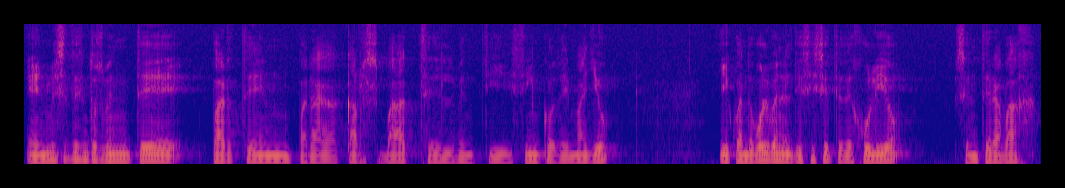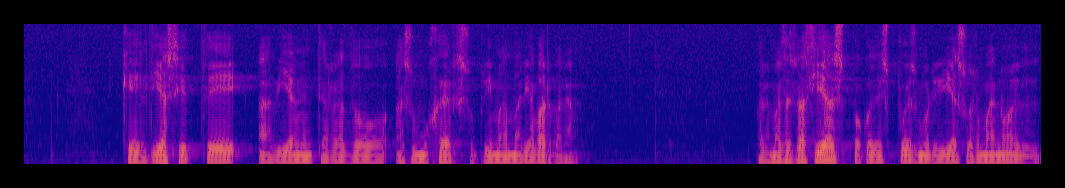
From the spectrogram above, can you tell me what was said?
En 1720 parten para Karlsbad el 25 de mayo y cuando vuelven el 17 de julio se entera Bach que el día 7 habían enterrado a su mujer, su prima María Bárbara. Para más desgracias, poco después moriría su hermano el,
